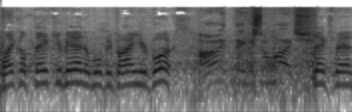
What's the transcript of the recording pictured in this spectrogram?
Michael, thank you, man, and we'll be buying your books. All right, thank you so much. Thanks, man.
